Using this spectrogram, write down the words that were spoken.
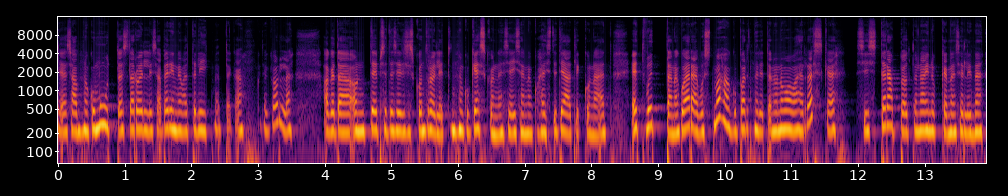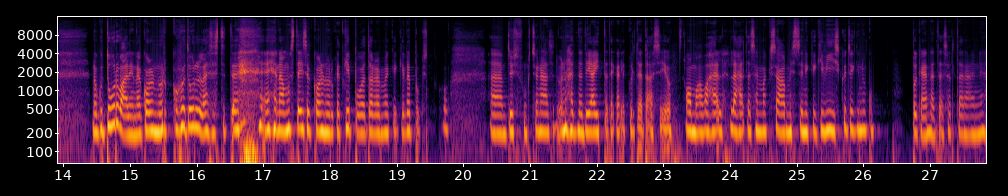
ja saab nagu muuta seda rolli, saab erinevate liikmetega kuidagi olla. aga ta on, teeb seda sellises kontrollitud nagu keskkonnas ja ise nagu hästi teadlikuna, et, et võtta nagu ärevust maha, kui partneritel on omavahel raske, siis terapeut on ainukene selline nagu turvaline kolmnurk, kuhu tulla, sest et enamus teised kolmnurgad kipuvad olema ikkagi lõpuks nagu äh, düsfunktsionaalsed või noh, et nad ei aita tegelikult edasi ju omavahel lähedasemaks saamist, see on ikkagi viis kuidagi nagu põgeneda sealt ära, on ju.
